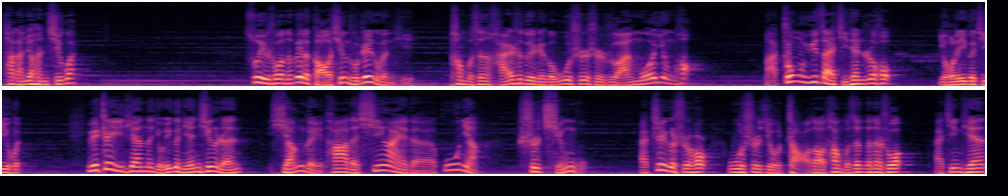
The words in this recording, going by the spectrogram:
他感觉很奇怪。所以说呢，为了搞清楚这个问题。汤普森还是对这个巫师是软磨硬泡，啊，终于在几天之后有了一个机会，因为这一天呢，有一个年轻人想给他的心爱的姑娘施情蛊，哎，这个时候巫师就找到汤普森跟他说：“哎，今天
